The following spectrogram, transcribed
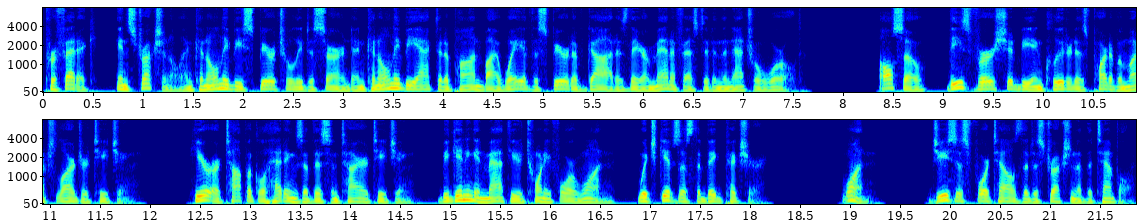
prophetic, instructional, and can only be spiritually discerned and can only be acted upon by way of the Spirit of God as they are manifested in the natural world. Also, these verses should be included as part of a much larger teaching. Here are topical headings of this entire teaching, beginning in Matthew 24 1, which gives us the big picture. 1. Jesus foretells the destruction of the temple.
